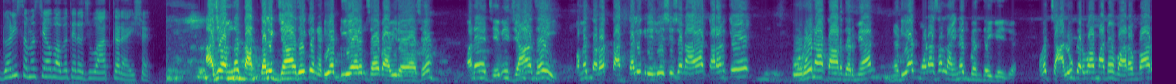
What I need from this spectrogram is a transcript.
ઘણી સમસ્યાઓ બાબતે રજૂઆત કરાઈ છે. આજે અમને તાત્કાલિક જાણ થઈ કે નડિયાદ ડીઆરએમ સાહેબ આવી રહ્યા છે અને જેવી જાણ થઈ અમે તરત તાત્કાલિક રેલવે સ્ટેશન આવ્યા કારણ કે કોરોના કાળ દરમિયાન નડિયાદ મોડાસા લાઈન જ બંધ થઈ ગઈ છે. હવે ચાલુ કરવા માટે વારંવાર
